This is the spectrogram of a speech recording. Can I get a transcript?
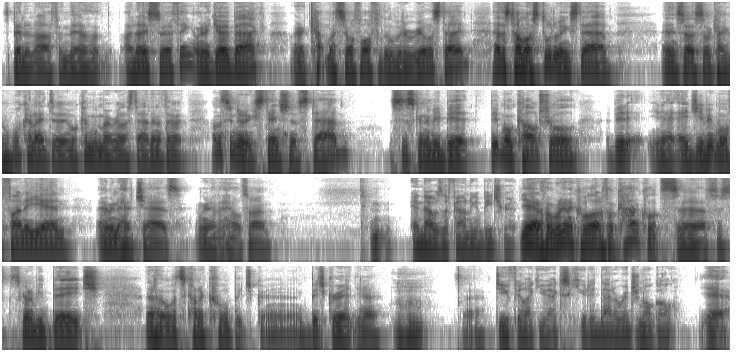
spent enough. And then I thought, I know surfing. I'm going to go back. I'm going to cut myself off a little bit of real estate. At this time, I was still doing stab. And so I thought, okay, what can I do? What can be my real estate? And then I thought, I'm just going to do an extension of stab. It's just going to be a bit, bit more cultural, a bit, you know, edgy, a bit more fun again. And I'm going to have Chas. I'm going to have a hell time. And that was the founding of Beach Grit. Yeah, I thought, we're going to call it? I thought, can't call it surf. So it's, it's got to be beach. And I thought, what's kind of cool? Beach, uh, beach grit, you know? Do you feel like you executed that original goal? Yeah.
